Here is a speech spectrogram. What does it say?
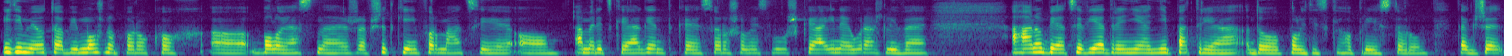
Ide mi o to, aby možno po rokoch uh, bolo jasné, že všetky informácie o americkej agentke, Sorošovej slúžke a iné uražlivé a hanobiace vyjadrenia nepatria do politického priestoru. Takže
